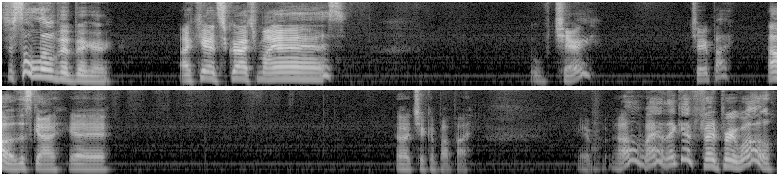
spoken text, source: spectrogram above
Just a little bit bigger. I can't scratch my ass. Ooh, cherry? Cherry pie? Oh, this guy. Yeah, yeah. Oh, chicken pot pie. Oh, man, they get fed pretty well.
